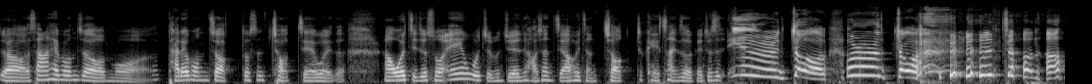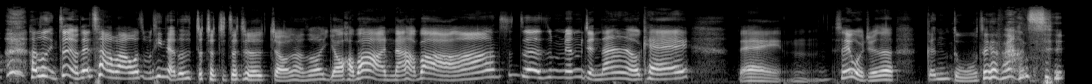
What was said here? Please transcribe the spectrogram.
呃，上黑风就什么台六风 jog 都是 jog 结尾的。然后我姐就说：“哎，我怎么觉得好像只要会讲 jog 就可以唱这首歌，就是 jog jog jog。”然后她说：“你真有在唱吗？我怎么听起来都是 jog jog jog jog j，我想说：“有好不好？你拿好不好啊？这这没那么简单，OK？” 对，嗯，所以我觉得跟读这个方式。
